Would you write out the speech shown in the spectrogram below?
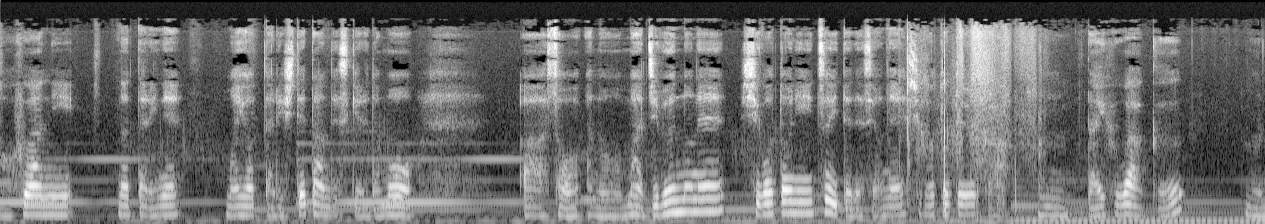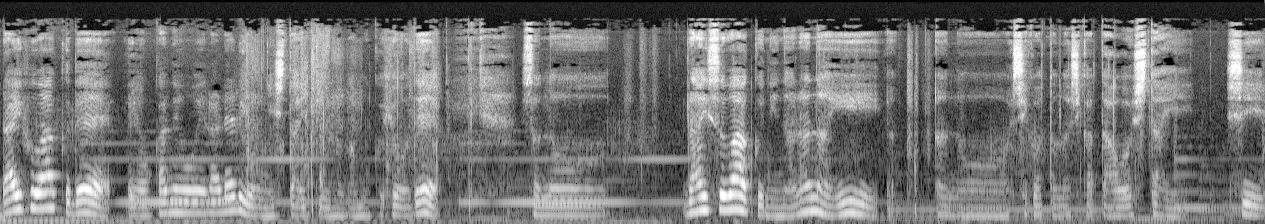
の不安になったりね迷ったりしてたんですけれどもあそうあのまあ自分のね仕事についてですよね。仕事というか、うん、ライフワーク、ライフワークでお金を得られるようにしたいっていうのが目標でそのライスワークにならないあの仕事の仕方をしたいし、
